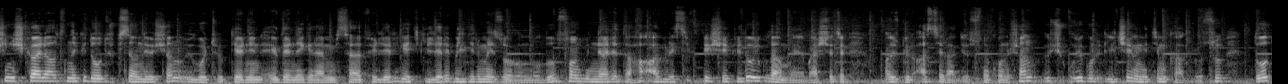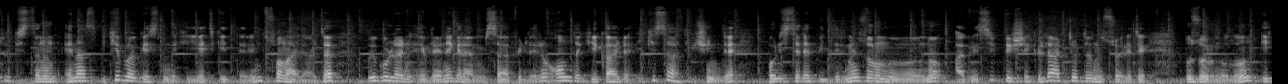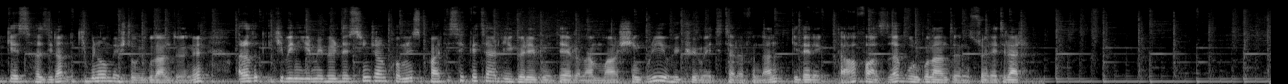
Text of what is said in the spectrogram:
Çin işgali altındaki Doğu Türkistan'da yaşayan Uygur Türklerinin evlerine gelen misafirleri yetkililere bildirme zorunluluğu son günlerde daha agresif bir şekilde uygulanmaya başladı. Özgür Asya Radyosu'na konuşan 3 Uygur ilçe yönetim kadrosu Doğu Türkistan'ın en az iki bölgesindeki yetkililerin son aylarda Uygurların evlerine gelen misafirleri 10 dakika ile 2 saat içinde polislere bildirme zorunluluğunu agresif bir şekilde arttırdığını söyledi. Bu zorunluluğun ilk kez Haziran 2015'te uygulandığını, Aralık 2021'de Sincan Komünist Parti Sekreterliği görevini devralan Ma Xingriu hükümeti tarafından giderek daha fazla vurgulandığını söylediler.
